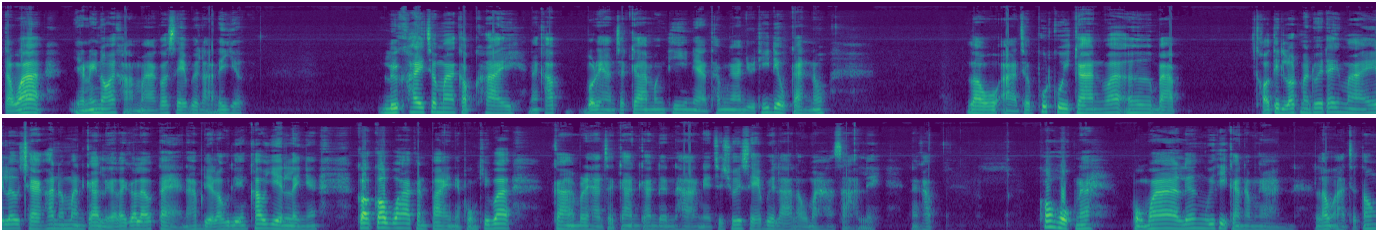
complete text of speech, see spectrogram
แต่ว่าอย่างน้อยๆขามาก็เซฟเวลาได้เยอะ หรือใครจะมากับใครนะครับ บริหารจัดการบางทีเนี่ยทำงานอยู่ที่เดียวกันเนาะเราอาจจะพูดคุยกันว่าเออแบบ ขอติดรถมาด้วยได้ไหมแล้วแชร์ค่าน้ำมันกันหรืออะไรก็แล้วแต่นะครับ เดี๋ยวเราเลี้ยงข้าวเย็นอะไรเงี้ยก็ก็ว่ากันไปเนี่ยผมคิดว่าการบริหารจัดการการเดินทางเนี่ยจะช่วยเซฟเวลาเรามหาศาลเลยนะครับ ข้อ 6 นะผมว่าเรื่องวิธีการทำงาน เราอาจจะต้อง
